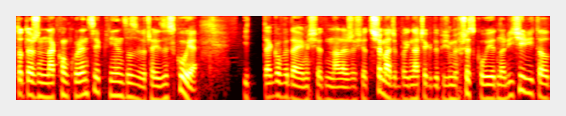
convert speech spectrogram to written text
To też na konkurencji klient zazwyczaj zyskuje. I tego wydaje mi się należy się trzymać, bo inaczej gdybyśmy wszystko ujednolicili, to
